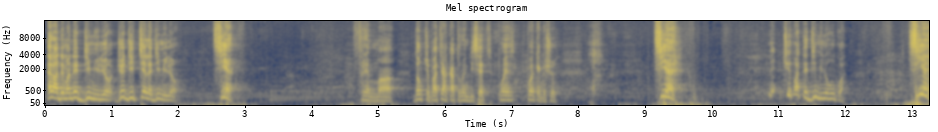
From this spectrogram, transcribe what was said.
Elle a demandé 10 millions. Dieu dit, tiens les 10 millions. Tiens. Vraiment. Donc tu es parti à 97, point, point quelque chose. Tiens. Tu pas tes 10 millions ou quoi? Tiens.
